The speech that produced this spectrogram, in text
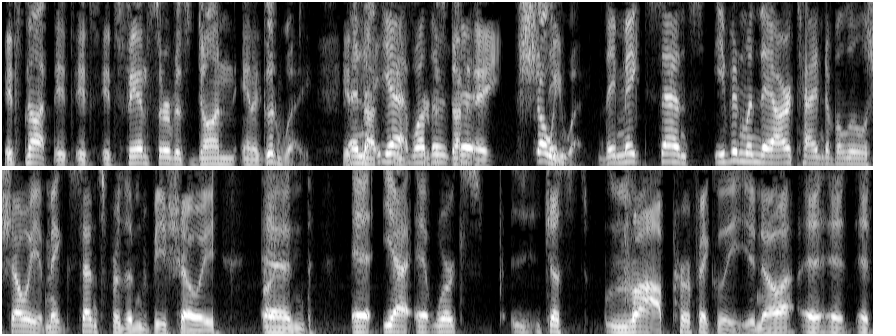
It's not it, it's it's fan service done in a good way. It's And, not yeah, fan well, service they're- done they're- a showy they- way. They make sense, even when they are kind of a little showy. It makes sense for them to be showy, and it yeah, it works just mwah, perfectly. You know, it, it it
